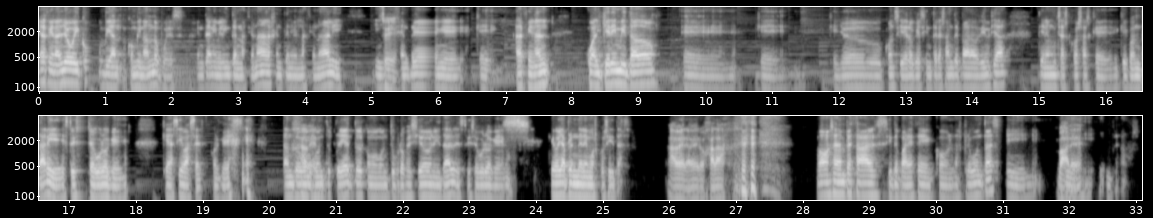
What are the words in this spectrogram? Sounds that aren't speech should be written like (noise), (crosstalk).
Y al final yo voy combinando pues gente a nivel internacional, gente a nivel nacional y, y gente que, al final cualquier invitado eh, que, yo considero que es interesante para la audiencia tiene muchas cosas que, contar y estoy seguro que, así va a ser, porque (laughs) tanto con tus proyectos como con tu profesión y tal, estoy seguro que, hoy aprenderemos cositas. A ver, a ver, ojalá. (laughs) Vamos a empezar, si te parece, con las preguntas y, vale. empezamos.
